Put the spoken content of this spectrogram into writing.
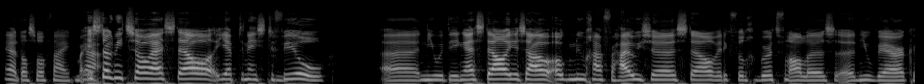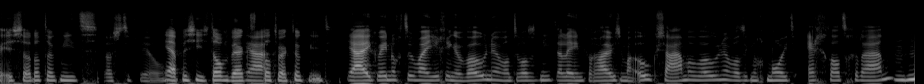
ja, dat is wel fijn. Maar Ja. is het ook niet zo, hè? stel je hebt ineens te veel eh, nieuwe dingen. Stel je zou ook nu gaan verhuizen. Stel, weet ik veel, er gebeurt van alles. eh, nieuw werk, is dat, dat ook niet... Dat is te veel. Ja, precies, dan werkt, Ja. dat werkt ook niet. Ja, ik weet nog toen wij hier gingen wonen, want toen was het niet alleen verhuizen, maar ook samenwonen, wat ik nog nooit echt had gedaan. Mhm.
